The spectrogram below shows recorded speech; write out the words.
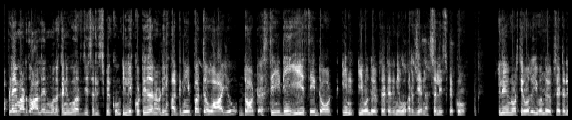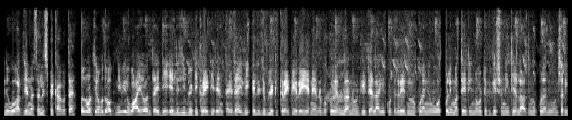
ಅಪ್ಲೈ ಮಾಡುದು ಆನ್ಲೈನ್ ಮೂಲಕ ನೀವು ಅರ್ಜಿ ಸಲ್ಲಿಸಬೇಕು. ಇಲ್ಲಿ ಕೊಟ್ಟಿದೆ ನೋಡಿ Agnipath Vayu dot C D A C dot in ಈ ಒಂದು ವೆಬ್ಸೈಟ್ ಅಲ್ಲಿ ನೀವು ಅರ್ಜಿಯನ್ನ ಸಲ್ಲಿಸಬೇಕು. ಇಲ್ಲಿ ನೀವು ನೋಡ್ತಿರ್ಬೋದು, ಈ ಒಂದು ವೆಬ್ಸೈಟ್ ಅಲ್ಲಿ ನೀವು ಅರ್ಜಿಯನ್ನ ಸಲ್ಲಿಸಬೇಕಾಗುತ್ತೆ. ನೋಡ್ತಿರ್ಬೋದು, ಅಗ್ನಿವೀರ್ ವಾಯು ಅಂತ ಇದೆ ಎಲಿಜಿಬಿಲಿಟಿ ಕ್ರೈಟೀರಿಯಾ ಅಂತ ಇದೆ. ಇಲ್ಲಿ ಎಲಿಜಿಬಿಲಿಟಿ ಕ್ರೈಟೀರಿಯಾ ಏನೇನಿರಬೇಕು ಎಲ್ಲಾನು ಡೀಟೇಲ್ ಆಗಿ ಕೊಟ್ಟಿದ್ರೆ ಇದನ್ನು ಕೂಡ ನೀವು ಓದ್ಕೊಳ್ಳಿ. ಮತ್ತೆ ಇಲ್ಲಿ ನೋಟಿಫಿಕೇಶನ್ ಇದೆಯಲ್ಲ, ಅದನ್ನು ಕೂಡ ನೀವು ಒಂದ್ಸರಿ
